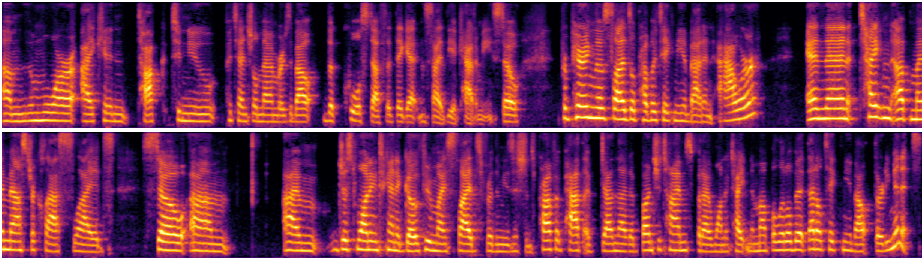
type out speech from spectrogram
um, the more I can talk to new potential members about the cool stuff that they get inside the Academy. So preparing those slides will probably take me about an hour and then tighten up my masterclass slides. So um, I'm just wanting to kind of go through my slides for the musician's profit path. I've done that a bunch of times, but I want to tighten them up a little bit. That'll take me about 30 minutes.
